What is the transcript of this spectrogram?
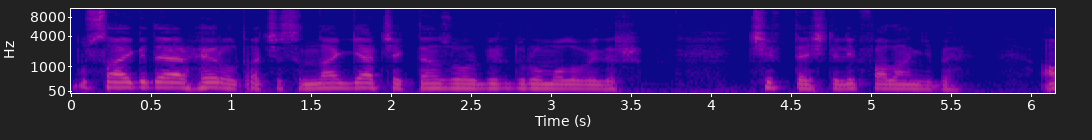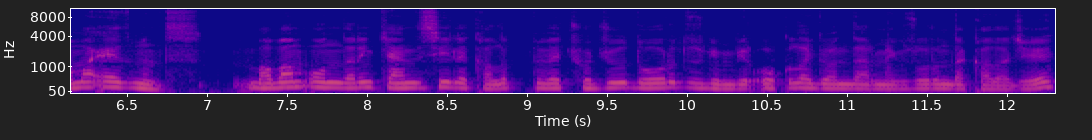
bu saygıdeğer Harold açısından gerçekten zor bir durum olabilir. Çiftleşlilik falan gibi. Ama Edmund, babam onların kendisiyle kalıp ve çocuğu doğru düzgün bir okula göndermek zorunda kalacağı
